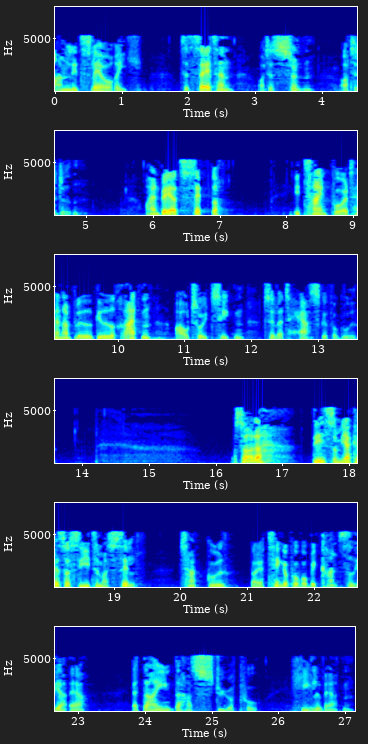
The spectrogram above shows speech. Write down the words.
åndeligt slaveri til Satan og til synden og til døden. Og han bærer et scepter, et tegn på, at han har blevet givet retten og autoriteten til at herske for Gud. Og så er der det, som jeg kan så sige til mig selv. Tak Gud, når jeg tænker på, hvor begrænset jeg er, at der er en, der har styr på hele verden,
